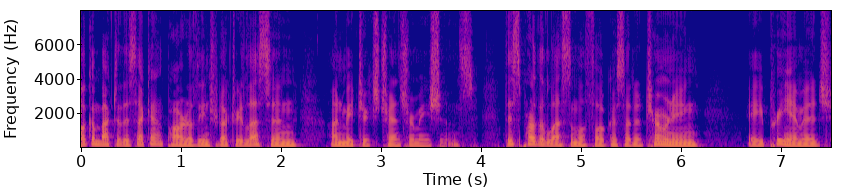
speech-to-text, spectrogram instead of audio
Welcome back to the second part of the introductory lesson on matrix transformations. This part of the lesson will focus on determining a preimage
